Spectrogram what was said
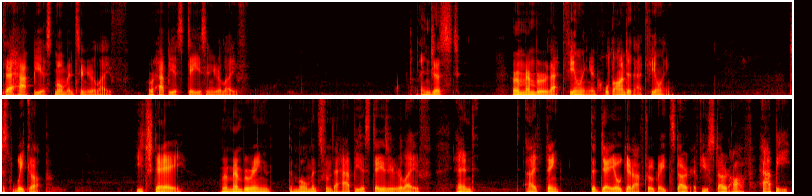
the happiest moments in your life or happiest days in your life. And just remember that feeling and hold on to that feeling. Just wake up each day remembering the moments from the happiest days of your life. And I think the day will get off to a great start. If you start off happy,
